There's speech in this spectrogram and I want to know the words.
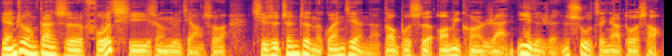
严重。但是佛奇医生就讲说，其实真正的关键呢，倒不是奥密克戎染疫的人数增加多少，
